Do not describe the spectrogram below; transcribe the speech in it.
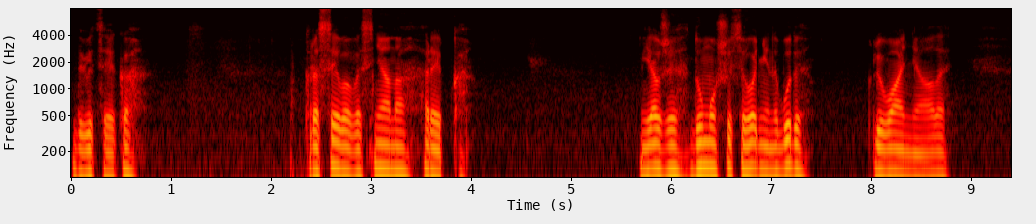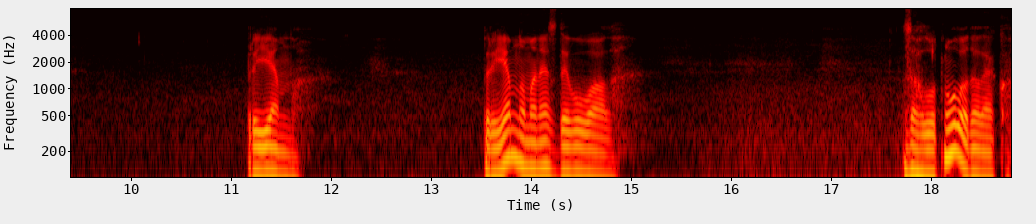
Дивіться, яка красива весняна рибка. Я вже думав, що сьогодні не буде клювання, але приємно. Приємно мене здивувало. Заглотнуло далеко.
